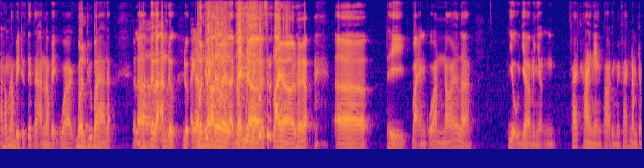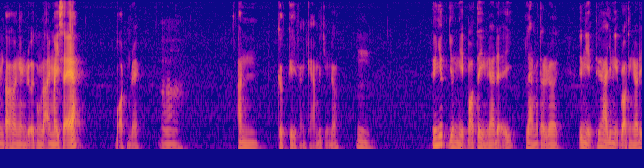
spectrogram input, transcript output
anh không làm việc trực tiếp là anh làm việc qua bên thứ ba đó. Là, à, tức là anh được được anh bên thứ ba thuê lại vendor supplier thôi á. À, thì bạn của anh nói là ví dụ giờ mày nhận phát 2.000 tờ thì mày phát 500 tờ hơn ngàn rưỡi còn lại mày sẽ bỏ thùng rác. À. anh cực kỳ phản cảm với chuyện đó. Ừ. thứ nhất doanh nghiệp bỏ tiền ra để làm cái tờ rơi. Doanh nghiệp thứ hai doanh nghiệp bỏ tiền ra để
